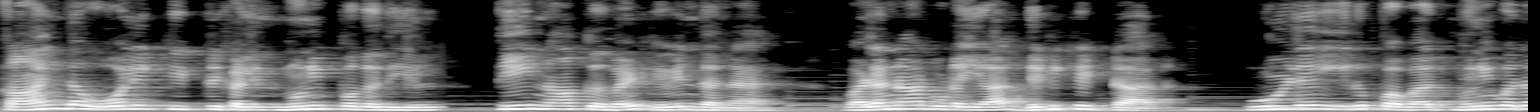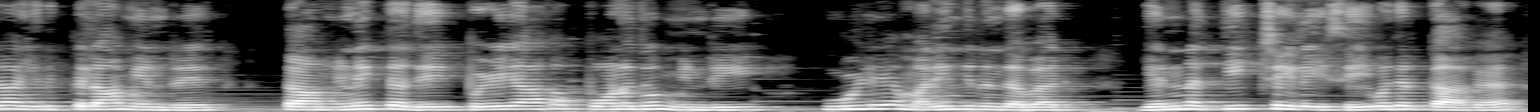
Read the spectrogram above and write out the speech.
காய்ந்த ஓலைக்கீற்றுகளின் நுனிப்பகுதியில் தீ நாக்குகள் எழுந்தன. வடநாடுடையார் திடுக்கிட்டார். உள்ளே இருப்பவர் முனிவரா இருக்கலாம் என்று தாம் நினைத்தது பிழையாக போனதும் இன்றி உள்ளே மறைந்திருந்தவர் என்ன தீச்செயலை செய்வதற்காக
